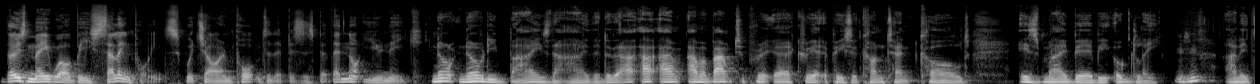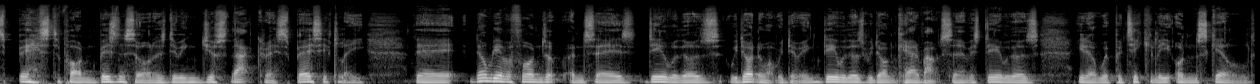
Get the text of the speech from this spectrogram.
those may well be selling points which are important to the business, but they're not unique. No, nobody buys that either. I, am about to pre- uh, create a piece of content called "Is My Baby Ugly," mm-hmm. and it's based upon business owners doing just that, Chris. Basically, they nobody ever phones up and says, "Deal with us. We don't know what we're doing. Deal with us. We don't care about service. Deal with us. You know, we're particularly unskilled."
